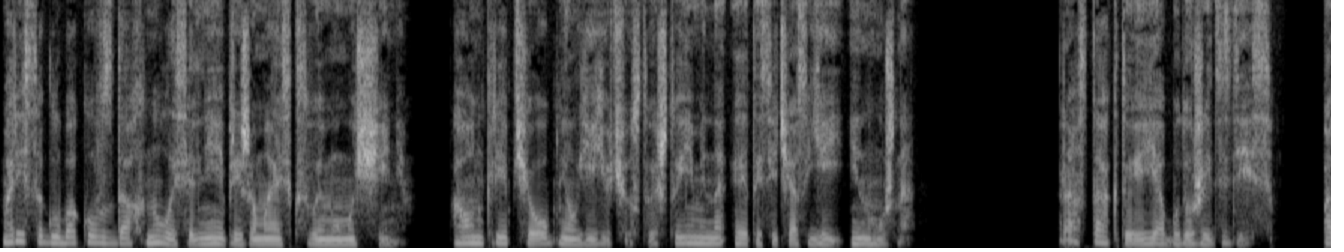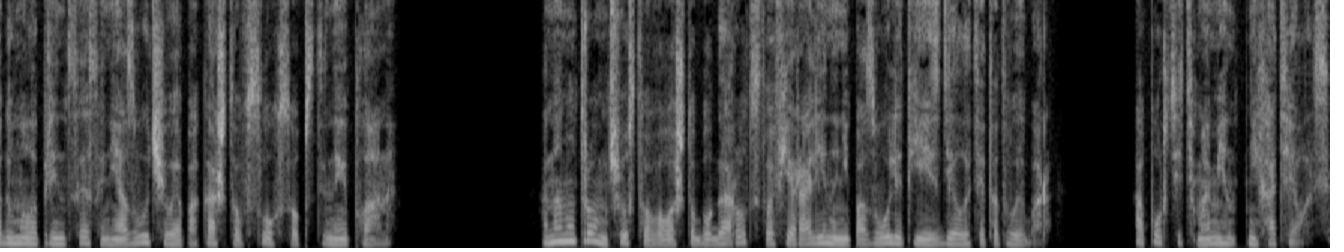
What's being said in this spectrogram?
Мариса глубоко вздохнула, сильнее прижимаясь к своему мужчине, а он крепче обнял ее, чувствуя, что именно это сейчас ей и нужно. «Раз так, то и я буду жить здесь», — подумала принцесса, не озвучивая пока что вслух собственные планы. Она нутром чувствовала, что благородство Фьеролина не позволит ей сделать этот выбор, а портить момент не хотелось.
